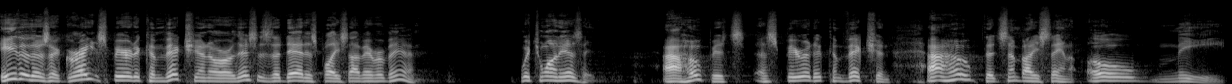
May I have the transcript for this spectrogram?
Either there's a great spirit of conviction or this is the deadest place I've ever been. Which one is it? I hope it's a spirit of conviction. I hope that somebody's saying, Oh, me,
